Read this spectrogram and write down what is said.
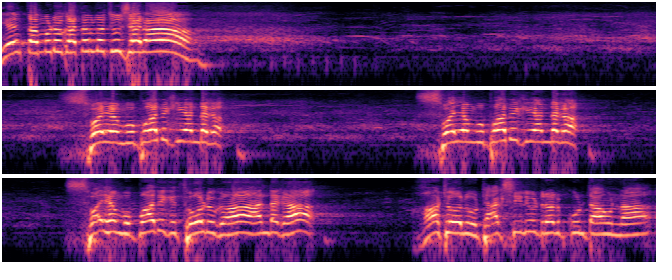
ఏం తమ్ముడు గతంలో చూశారా? స్వయం ఉపాధికి అండగా స్వయం ఉపాధికి అండగా స్వయం ఉపాధికి తోడుగా అండగా ఆటోలు టాక్సీలు నడుపుకుంటా ఉన్నా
